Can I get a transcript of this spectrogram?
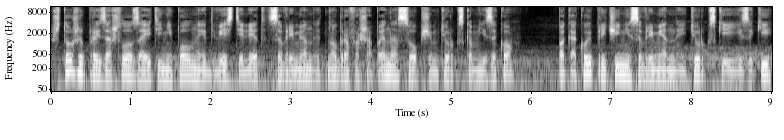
Что же произошло за эти неполные 200 лет со времен этнографа Шопена с общим тюркским языком? По какой причине современные тюркские языки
